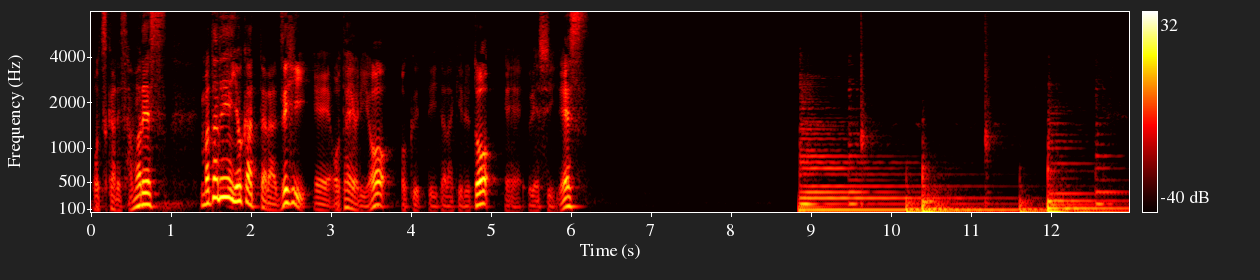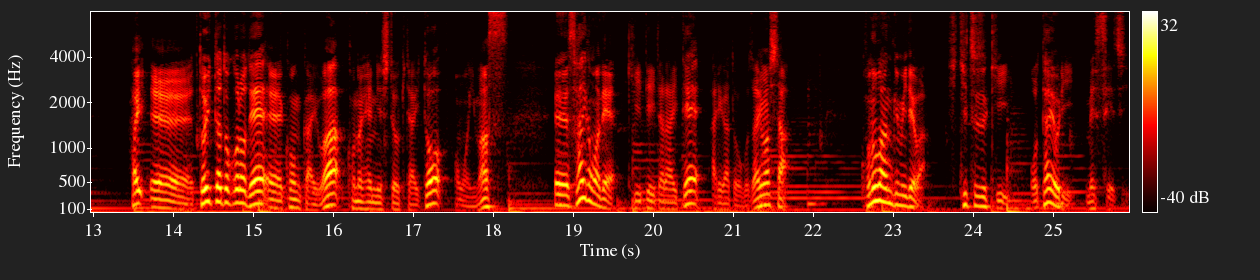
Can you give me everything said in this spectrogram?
お疲れ様です。またね、よかったらぜひ、えー、お便りを送っていただけると、えー、嬉しいです。はい、えー、といったところで、えー、今回はこの辺にしておきたいと思います。えー、最後まで聞いていただいてありがとうございました。この番組では引き続きお便りメッセージ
